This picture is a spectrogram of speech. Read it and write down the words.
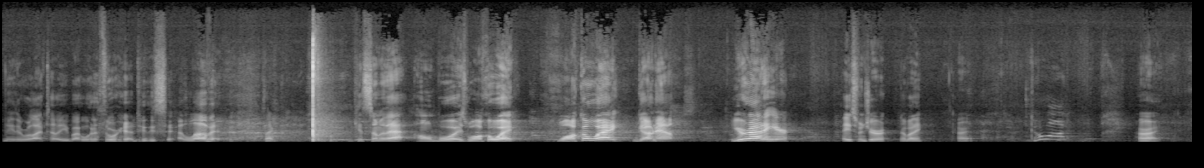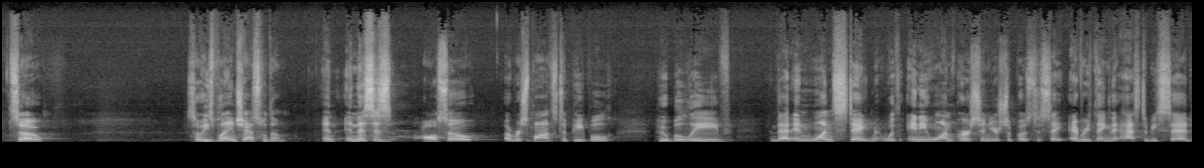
Neither will I tell you by what authority I do this. I love it. It's like, get some of that, homeboys, walk away. Walk away. Go now. You're out of here. Ace Ventura, nobody? All right. Go on. All right. So, so he's playing chess with them. And, and this is also a response to people who believe that in one statement with any one person, you're supposed to say everything that has to be said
